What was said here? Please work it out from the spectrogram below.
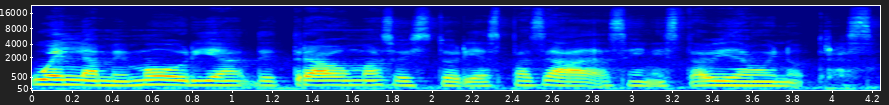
o en la memoria de traumas o historias pasadas en esta vida o en otras.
